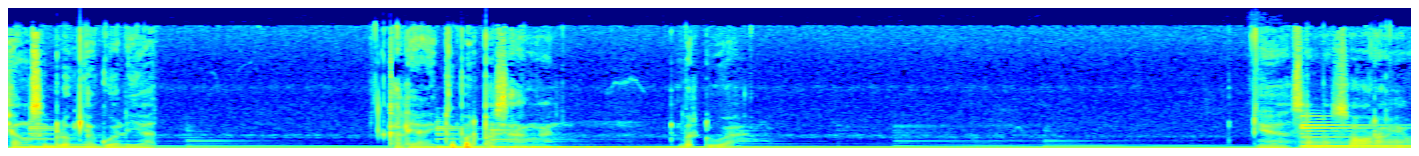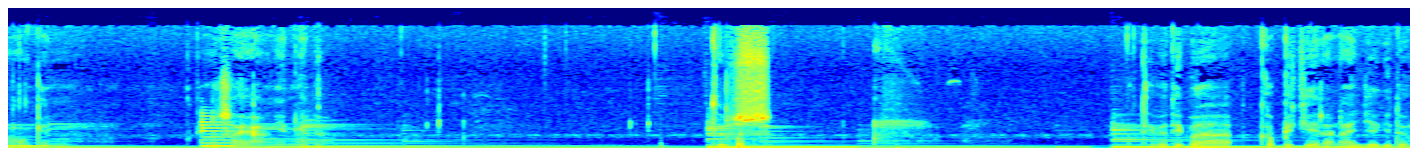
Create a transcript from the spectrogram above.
Yang sebelumnya gue lihat kalian itu berpasangan berdua. Ya sama seorang yang mungkin lu sayangin gitu. Terus tiba-tiba kepikiran aja gitu.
